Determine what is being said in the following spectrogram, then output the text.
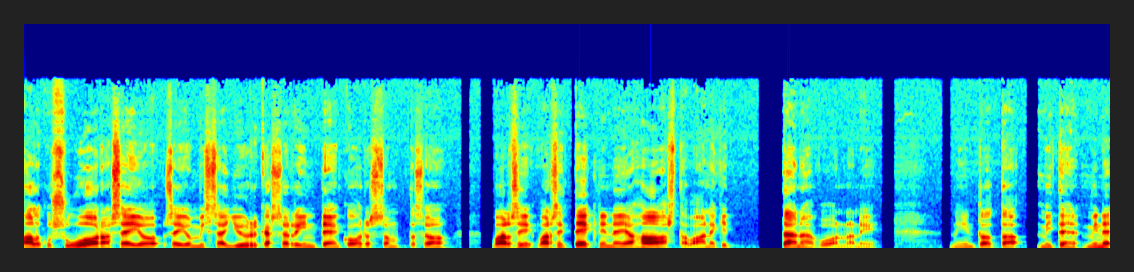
alkusuora, se ei ole, se ei ole missään jyrkässä rinteen kohdassa, mutta se on varsin, varsin tekninen ja haastava ainakin tänä vuonna, niin, niin tota, miten, miten,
